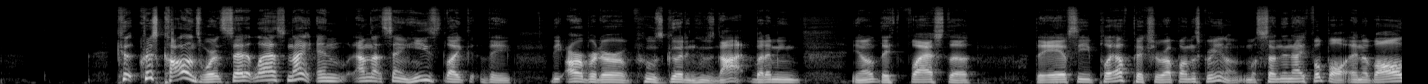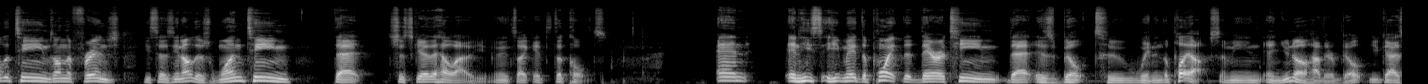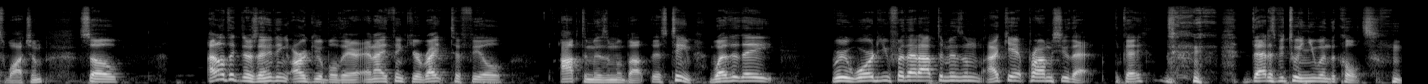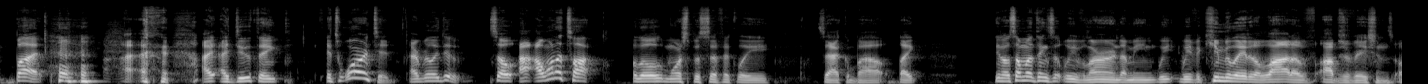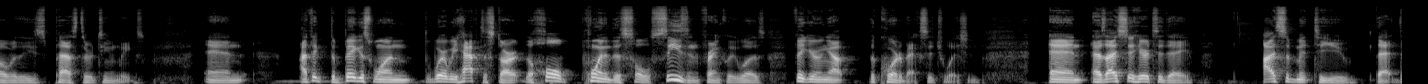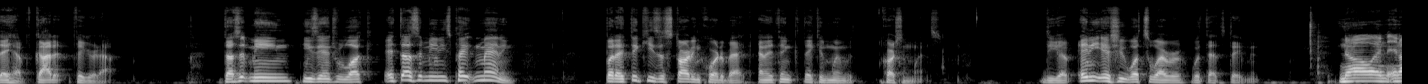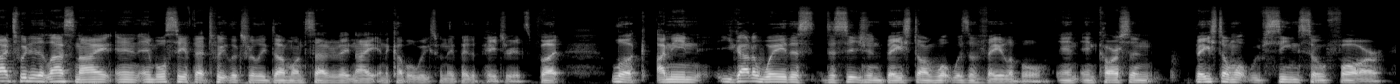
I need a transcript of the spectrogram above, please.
Chris Collinsworth said it last night, and I'm not saying he's like the the arbiter of who's good and who's not, but I mean, you know, they flashed the the AFC playoff picture up on the screen on Sunday Night Football. And of all the teams on the fringe, he says, you know, there's one team that should scare the hell out of you, and it's like it's the Colts. And and he he made the point that they're a team that is built to win in the playoffs. I mean, and you know how they're built. You guys watch them, so I don't think there's anything arguable there. And I think you're right to feel optimism about this team. Whether they reward you for that optimism, I can't promise you that. Okay, that is between you and the Colts. but I, I, I, do think it's warranted. I really do. So I, I want to talk a little more specifically, Zach, about like you know some of the things that we've learned. I mean, we we've accumulated a lot of observations over these past thirteen weeks, and I think the biggest one where we have to start. The whole point of this whole season, frankly, was figuring out the quarterback situation. And as I sit here today I submit to you that they have got it figured out. Doesn't mean he's Andrew Luck. It doesn't mean he's Peyton Manning. but I think he's a starting quarterback, and I think they can win with Carson Wentz. Do you have any issue whatsoever with that statement? No, and, and I tweeted it last night, and, and we'll see if that tweet looks really dumb on Saturday night in a couple weeks when they play the Patriots. But look, I mean, you got to weigh this decision based on what was available. And, and Carson, based on what we've seen so far,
